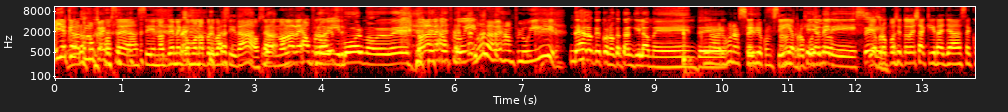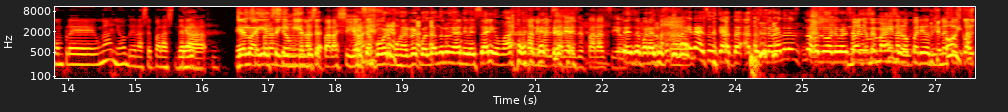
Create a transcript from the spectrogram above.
Ella queda como que. O sea, sí, no tiene como una privacidad, o sea, no, la dejan No hay fluir. forma, bebé. No la dejan fluir. no la dejan fluir. Déjalo que conozca tranquilamente. Claro, es un asedio Sí, constante. y a propósito, ella merece. Y a propósito de Shakira, ya se cumple un año de la separación, de Ya. la Míralo ahí, el seguimiento. De la esa- separación. Esa pobre mujer recordándolo en el aniversario más. aniversario de separación. De separación. ¿Tú te imaginas eso? De que hasta, hasta celebrando los, los- los aniversarios No, de yo me imagino los periodistas, nuestros "Ay, hace un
